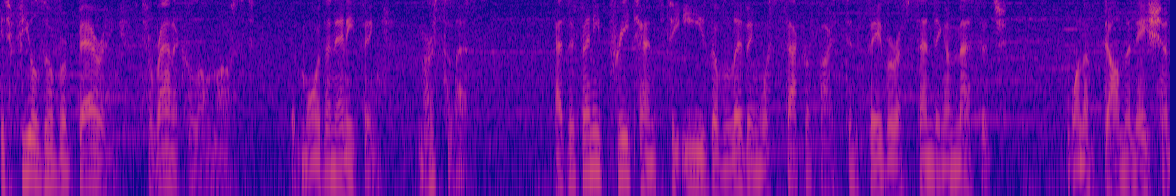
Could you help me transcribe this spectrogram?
It feels overbearing, tyrannical almost, but more than anything, merciless. As if any pretense to ease of living was sacrificed in favor of sending a message. One of domination,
